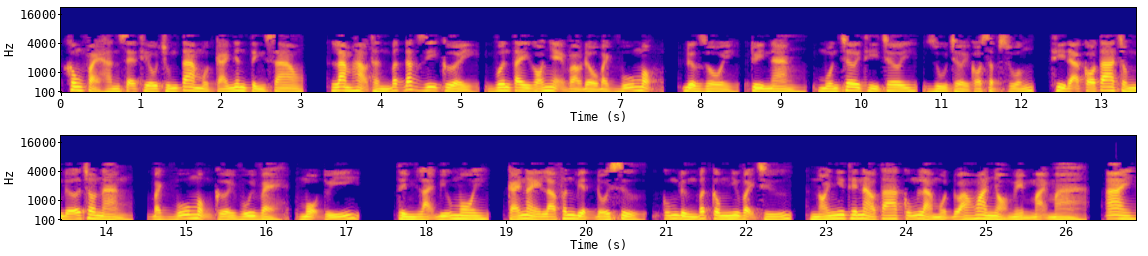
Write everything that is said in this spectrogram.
không phải hắn sẽ thiếu chúng ta một cái nhân tình sao, Lam hạo thần bất đắc dĩ cười, vươn tay gõ nhẹ vào đầu bạch vũ mộng, được rồi, tùy nàng, muốn chơi thì chơi, dù trời có sập xuống, thì đã có ta chống đỡ cho nàng, bạch vũ mộng cười vui vẻ, mộ túy, tình lại bĩu môi, cái này là phân biệt đối xử, cũng đừng bất công như vậy chứ, nói như thế nào ta cũng là một đóa hoa nhỏ mềm mại mà, ai,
